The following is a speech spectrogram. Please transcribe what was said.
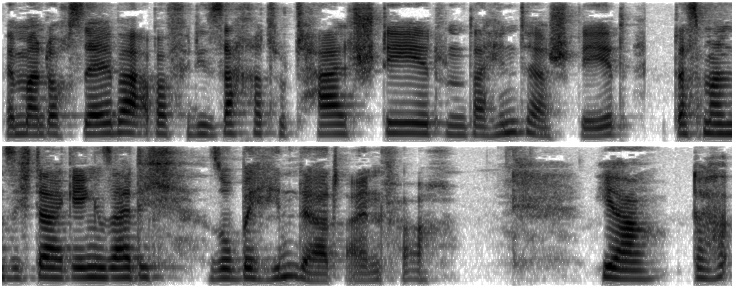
wenn man doch selber aber für die Sache total steht und dahinter steht dass man sich da gegenseitig so behindert einfach. Ja, da,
